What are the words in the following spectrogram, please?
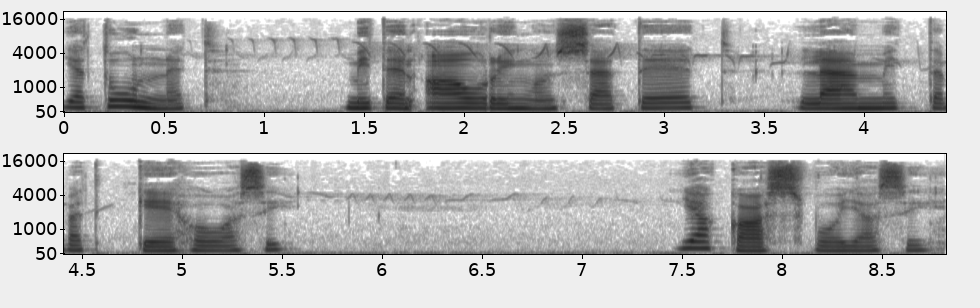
ja tunnet, miten auringon säteet lämmittävät kehoasi ja kasvojasi.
